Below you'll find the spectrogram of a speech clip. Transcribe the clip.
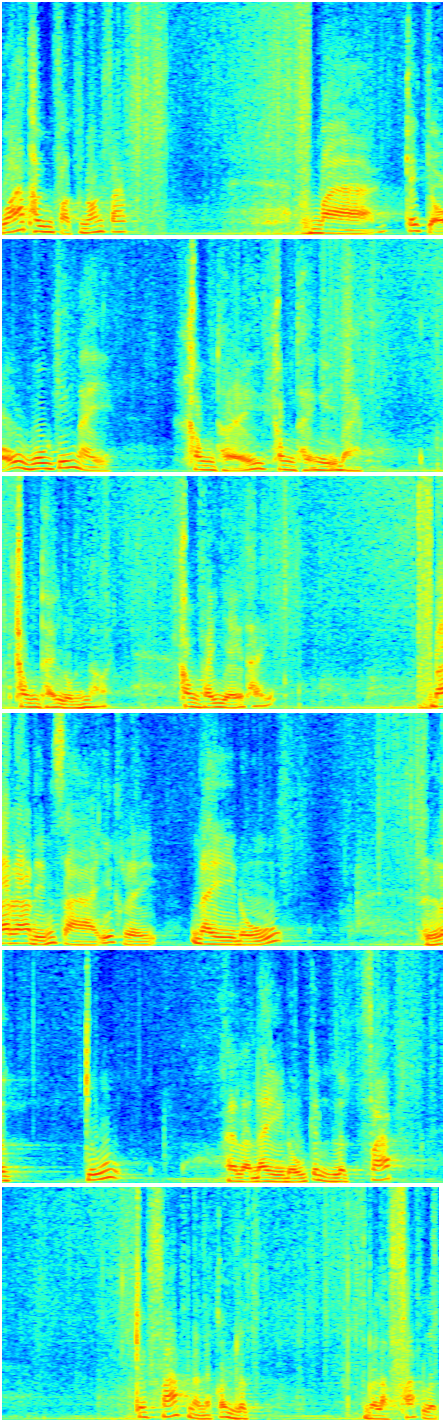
Quá thân phật, nói pháp mà cái chỗ vô kiến này không thể không thể nghĩ bàn, không thể luận nói, không phải dễ thấy. Ba ra điểm xà yết rị đầy đủ lực chú, hay là đầy đủ cái lực pháp. Cái pháp là nó có lực gọi là pháp lực.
